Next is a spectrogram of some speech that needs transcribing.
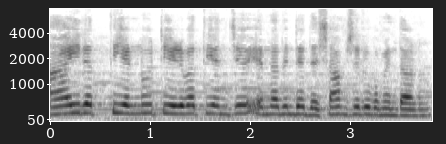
ആയിരത്തി എണ്ണൂറ്റി എഴുപത്തി അഞ്ച് എന്നതിന്റെ ദശാംശ രൂപം എന്താണ്?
